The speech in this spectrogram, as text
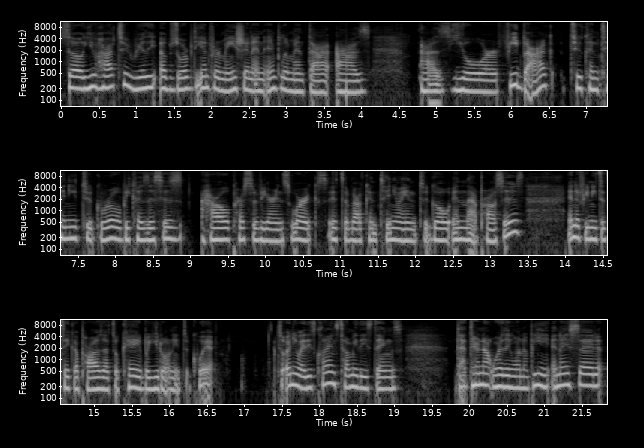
So you have to really absorb the information and implement that as as your feedback to continue to grow because this is how perseverance works. It's about continuing to go in that process. And if you need to take a pause, that's okay, but you don't need to quit. So, anyway, these clients tell me these things that they're not where they want to be. And I said,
